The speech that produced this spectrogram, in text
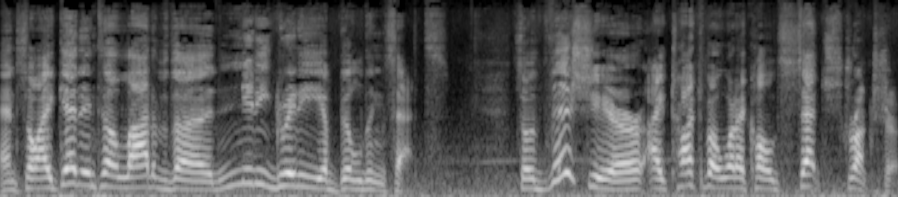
and so I get into a lot of the nitty gritty of building sets. So this year, I talked about what I called set structure,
